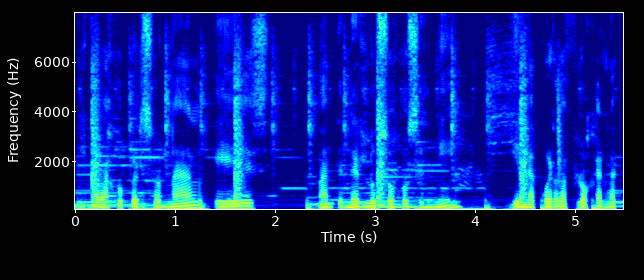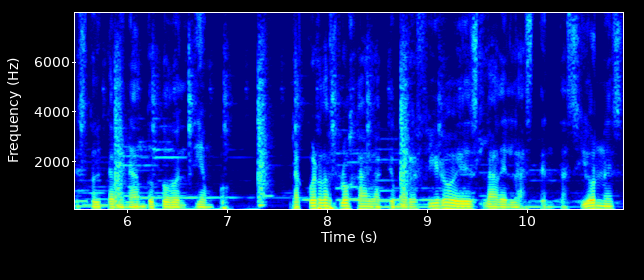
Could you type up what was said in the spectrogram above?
El trabajo personal es mantener los ojos en mí y en la cuerda floja en la que estoy caminando todo el tiempo. La cuerda floja a la que me refiero es la de las tentaciones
